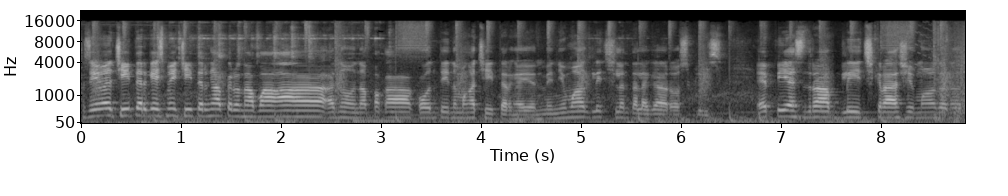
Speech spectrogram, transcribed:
Kasi yung cheater guys, may cheater nga pero napaka ano, napaka konti ng mga cheater ngayon. Men, yung mga glitch lang talaga, Ross, please. FPS drop, glitch, crash, yung mga ganun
